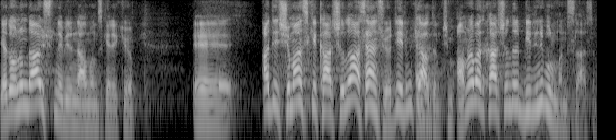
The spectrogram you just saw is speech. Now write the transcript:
ya da onun daha üstünde birini almanız gerekiyor. Ee, hadi Şimanski karşılığı Asensio diyelim ki aldın. Şimdi Amrabat karşılığı birini bulmanız lazım.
